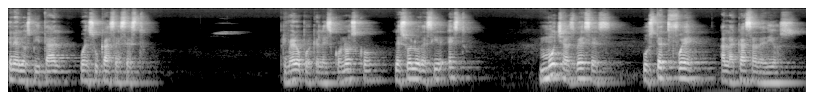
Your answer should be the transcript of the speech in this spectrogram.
en el hospital o en su casa es esto. Primero porque les conozco, les suelo decir esto. Muchas veces usted fue a la casa de Dios.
